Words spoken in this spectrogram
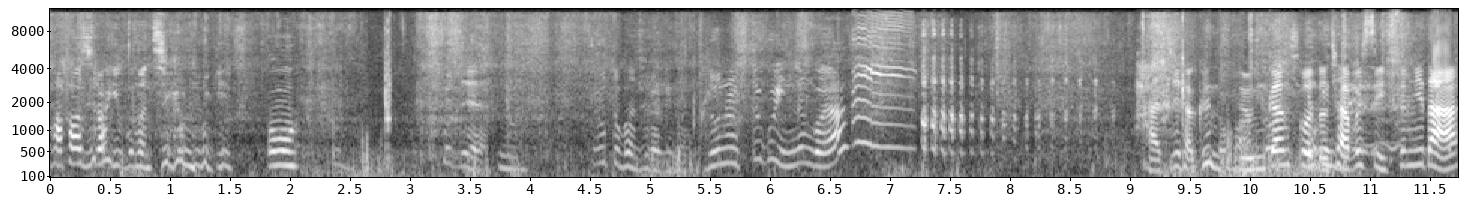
다 바지락이구만 지금 여기 어머, 그지? 이것도 바지락이네 눈을 뜨고 있는 거야? 바지락은 눈 감고도 잡을 수 있습니다.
